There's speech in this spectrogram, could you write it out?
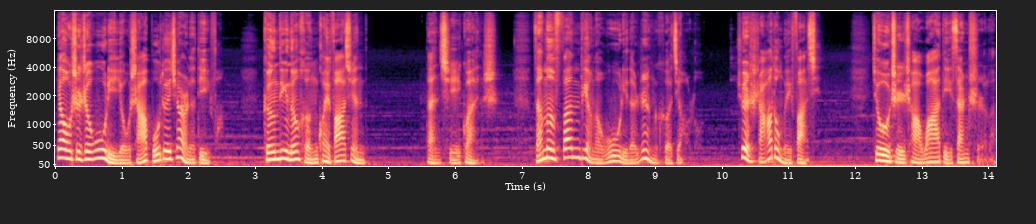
要是这屋里有啥不对劲儿的地方，肯定能很快发现的。但奇怪的是，咱们翻遍了屋里的任何角落，却啥都没发现，就只差挖地三尺了。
